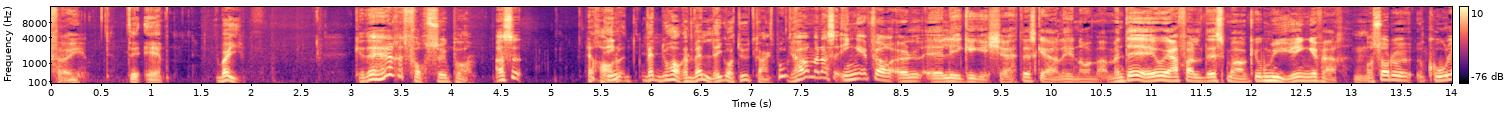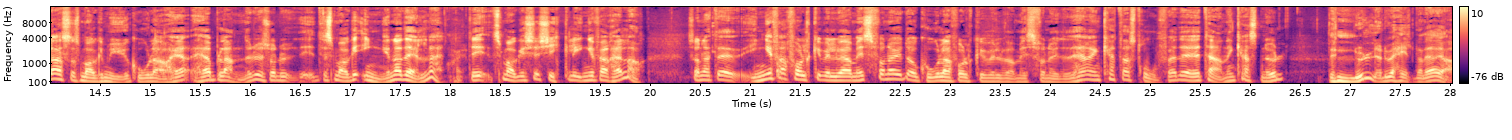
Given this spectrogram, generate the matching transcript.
føy. Det er Bøy. Hva er det her et forsøk på? Altså, har du, du har et veldig godt utgangspunkt. Ja, men altså, ingefærøl eh, liker jeg ikke. Det skal jeg ærlig innrømme. Men det er jo i fall, det smaker jo mye ingefær. Og så har du cola som smaker mye cola. Og her, her blander du, så du, det smaker ingen av delene. Det smaker ikke skikkelig ingefær heller. Sånn at eh, ingefærfolket vil være misfornøyde, og colafolket vil være misfornøyde. Det her er en katastrofe. Det er terningkast null. Det er null, er du helt nede der, ja.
